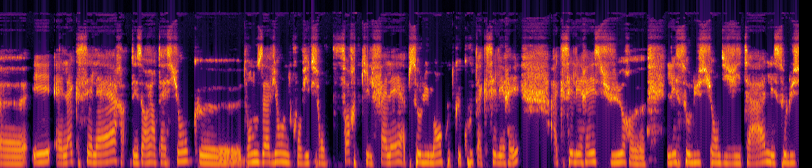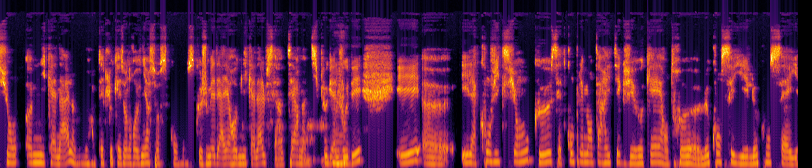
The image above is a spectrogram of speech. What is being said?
Euh, et elle accélère des orientations que dont nous avions une conviction forte qu'il fallait absolument coûte que coûte accélérer, accélérer sur euh, les solutions digitales, les solutions omnicanales. On aura peut-être l'occasion de revenir sur ce, ce, que je mets derrière omnicanal, c'est un terme un petit peu galvaudé, et, euh, et la conviction que cette complémentarité que j'évoquais entre le conseiller, le conseil,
